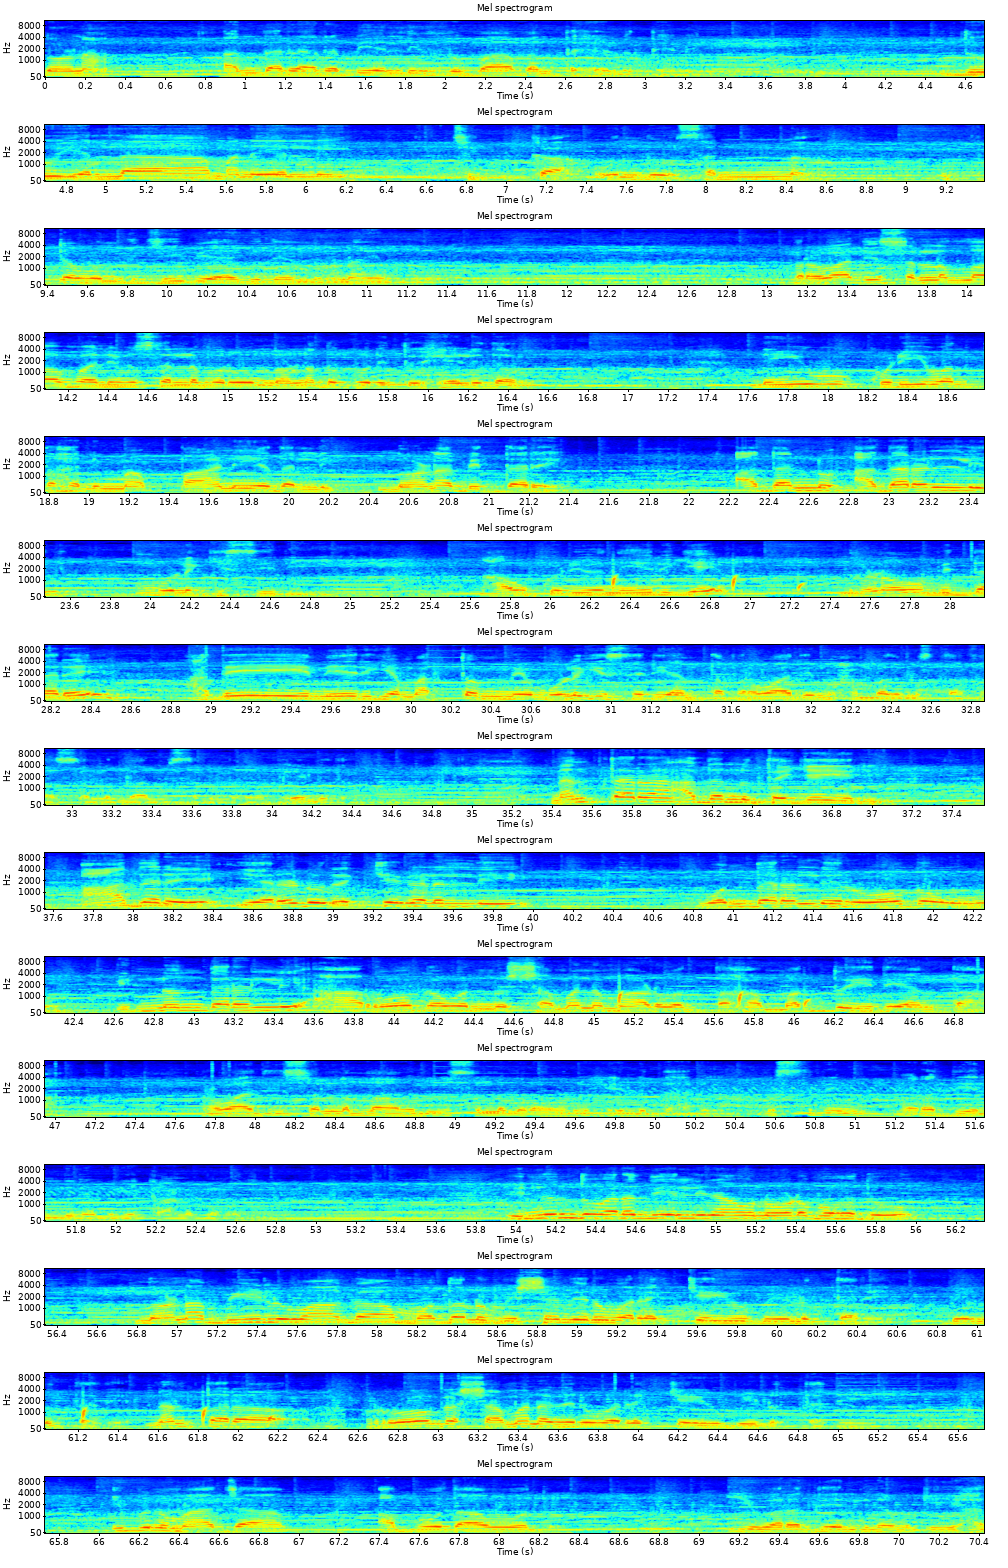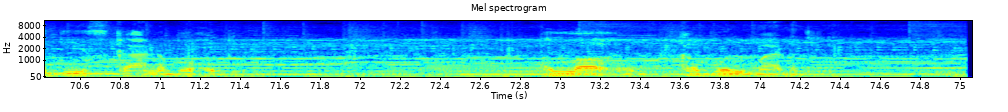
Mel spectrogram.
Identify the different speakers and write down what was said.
Speaker 1: ನೊಣ ಅಂದರೆ ಅರಬಿಯಲ್ಲಿ ಜುಬಾಬ್ ಅಂತ ಹೇಳುತ್ತೇವೆ. ಇದು ಎಲ್ಲ ಮನೆಯಲ್ಲಿ ಚಿಕ್ಕ ಒಂದು ಸಣ್ಣ ಪುಟ್ಟ ಒಂದು ಜೀವಿಯಾಗಿದೆ ನೊಣ ಎಂಬುದು ಪ್ರವಾದಿ ಸಲ್ಲಲ್ಲಾಹು ಅಲಿ ವಸಲ್ಲಮರು ನೊಣದ ಕುರಿತು ಹೇಳಿದರು, ನೀವು ಕುಡಿಯುವಂತಹ ನಿಮ್ಮ ಪಾನೀಯದಲ್ಲಿ ನೊಣ ಬಿದ್ದರೆ ಅದನ್ನು ಅದರಲ್ಲಿ ಮುಳುಗಿಸಿರಿ. ನಾವು ಕುಡಿಯುವ ನೀರಿಗೆ ನೊಣವು ಬಿದ್ದರೆ ಅದೇ ನೀರಿಗೆ ಮತ್ತೊಮ್ಮೆ ಮುಳುಗಿಸಿರಿ ಅಂತ ಪ್ರವಾದಿ ಮೊಹಮ್ಮದ್ ಮುಸ್ತಫಾ ಸಲ್ಲಾ ವಸಲ್ಲಂ ಹೇಳಿದರು. ನಂತರ ಅದನ್ನು ತೆಗೆಯಿರಿ. ಆದರೆ ಎರಡು ರೆಕ್ಕೆಗಳಲ್ಲಿ ಒಂದರಲ್ಲಿ ರೋಗವು, ಇನ್ನೊಂದರಲ್ಲಿ ಆ ರೋಗವನ್ನು ಶಮನ ಮಾಡುವಂತಹ ಮದ್ದು ಇದೆ ಅಂತ ಪ್ರವಾದಿ ಸಲ್ಲಲ್ಲಾಹು ಅಲೈಹಿ ವಸಲ್ಲಮರವರು ಹೇಳಿದ್ದಾರೆ. ಮುಸ್ಲಿಂ ವರದಿಯಲ್ಲಿ ನಮಗೆ ಕಾಣಬಹುದು. ಇನ್ನೊಂದು ವರದಿಯಲ್ಲಿ ನಾವು ನೋಡಬಹುದು ನೊಣ ಬೀಳುವಾಗ ಮೊದಲು ವಿಷವಿರುವ ರೆಕ್ಕೆಯು ಬೀಳುತ್ತದೆ ಬೀಳುತ್ತದೆ. ನಂತರ ರೋಗ ಶಮನವಿರುವ ರೆಕ್ಕೆಯು ಬೀಳುತ್ತದೆ. ಇಬ್ನು ಮಾಜಾ ಅಬುದಾವೋದು ಈ ವರದಿಯಲ್ಲಿ ನಮಗೆ ಈ ಹದೀಸ್ ಕಾಣಬಹುದು. ಅಲ್ಲಾಹು ಕಬೂಲ್ ಮಾಡಲಿ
